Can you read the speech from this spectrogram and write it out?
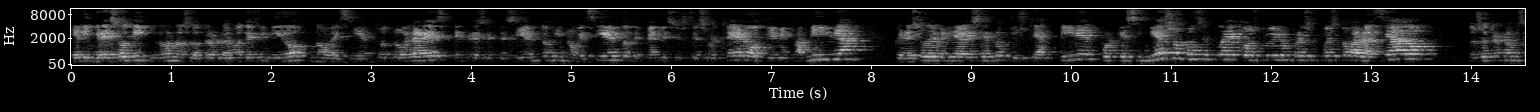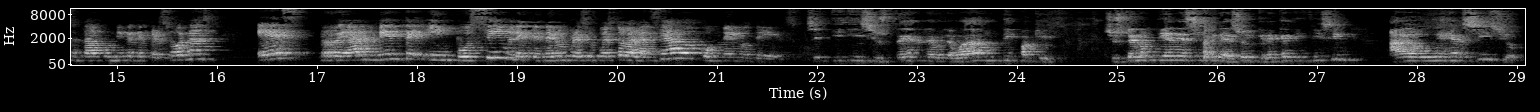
El ingreso digno, nosotros lo hemos definido 900 dólares, entre 700 y 900, depende si usted es soltero o tiene familia, pero eso debería de ser lo que usted aspire, porque sin eso no se puede construir un presupuesto balanceado. Nosotros nos hemos sentado con miles de personas. Es realmente imposible tener un presupuesto balanceado con menos de eso. Sí, y, si usted, le, le voy a dar un tip aquí si usted no tiene ese ingreso y cree que es difícil, haga un ejercicio.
